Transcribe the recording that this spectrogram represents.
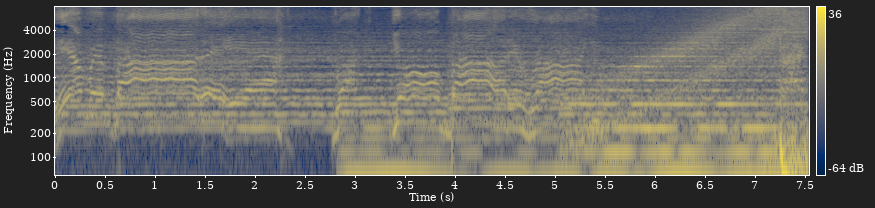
Everybody, rock your body right. Back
